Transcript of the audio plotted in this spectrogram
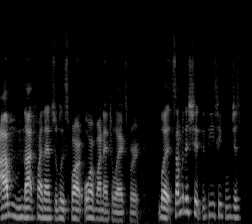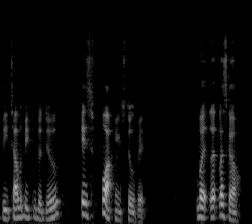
I'm not financially smart or a financial expert, but some of the shit that these people just be telling people to do is fucking stupid. But let, let's go.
